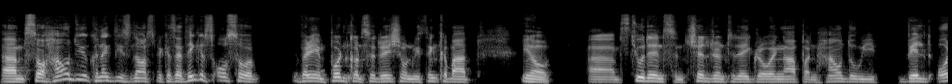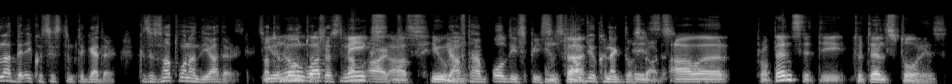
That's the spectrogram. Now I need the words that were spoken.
Um, so, how do you connect these dots? Because I think it's also a very important consideration when we think about, you know, um, students and children today growing up, and how do we build all of the ecosystem together? Because it's not one or the other. It's not You know what just makes us You have to have all these pieces. In how fact, do you connect those dots? our propensity to tell stories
